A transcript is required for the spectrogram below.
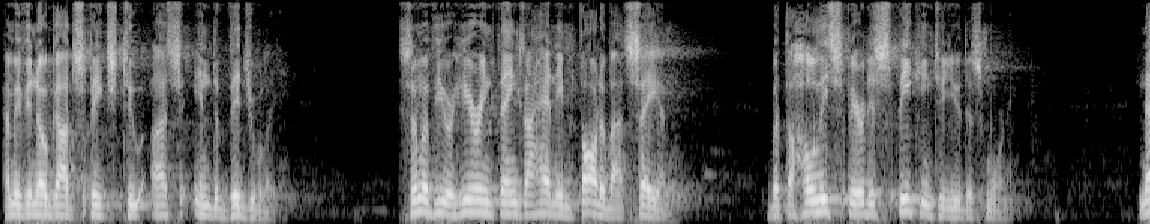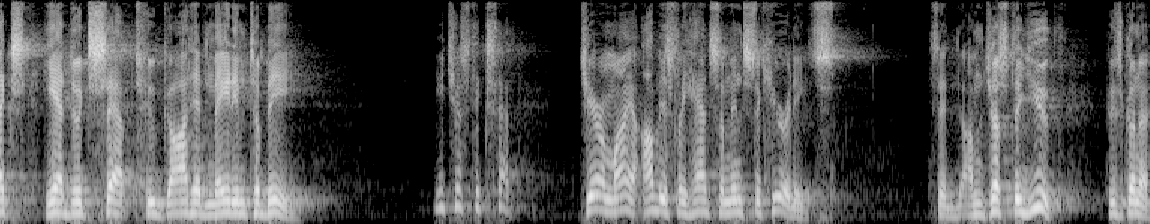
How many of you know God speaks to us individually? Some of you are hearing things I hadn't even thought about saying. But the Holy Spirit is speaking to you this morning. Next, he had to accept who God had made him to be. You just accept. Jeremiah obviously had some insecurities. He said, I'm just a youth who's going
